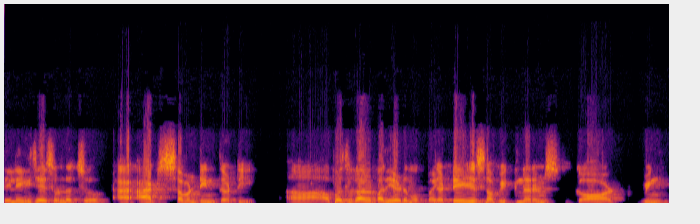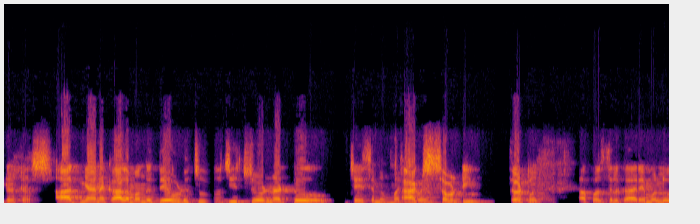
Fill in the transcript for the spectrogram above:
తెలియక చేసి ఉండొచ్చు. యాక్ట్ 1730 అపోస్తలకాలం పదిహేడు ముప్పై. Days of ignorance God wink that us. ఆ అజ్ఞాన కాలమందు దేవుడు చూచి చూడనట్టు చేసను. యాక్ట్ థర్టీ అపస్తుల కార్యములు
